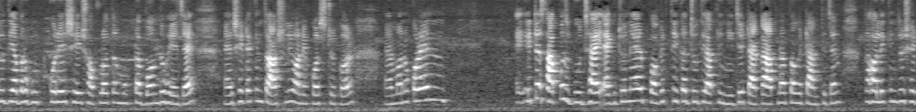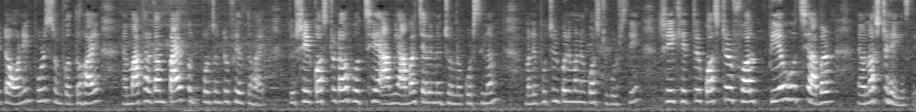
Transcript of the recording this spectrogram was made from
যদি আবার হুট করে সেই সফলতার মুখটা বন্ধ হয়ে যায় সেটা কিন্তু আসলেই অনেক কষ্টকর। মনে করেন এটা সাপোজ বুঝায় একজনের পকেট থেকে যদি আপনি নিজে টাকা আপনার পকেটে আনতে চান, তাহলে কিন্তু সেটা অনেক পরিশ্রম করতে হয়, মাথার গাম পায়ে পর্যন্ত ফেলতে হয়। তো সেই কষ্টটাও হচ্ছে আমি আমার চ্যানেলের জন্য করছিলাম মানে প্রচুর পরিমাণে কষ্ট করছি। সেই ক্ষেত্রে কষ্টের ফল পেয়েও হচ্ছে আবার নষ্ট হয়ে গেছে।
